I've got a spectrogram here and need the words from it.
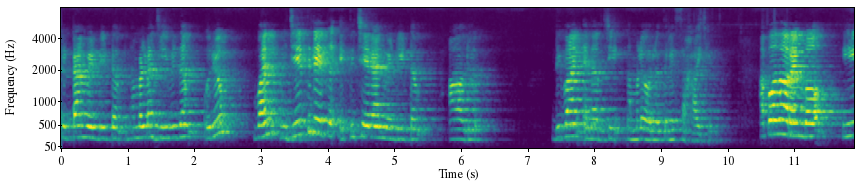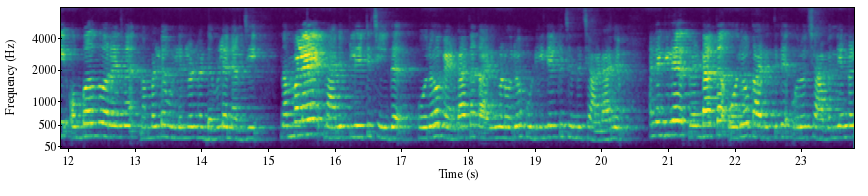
കിട്ടാൻ വേണ്ടിയിട്ടും നമ്മളുടെ ജീവിതം ഒരു വൻ വിജയത്തിലേക്ക് എത്തിച്ചേരാൻ വേണ്ടിയിട്ടും ആ ഒരു ഡിവൈൻ എനർജി നമ്മളെ ഓരോരുത്തരെ സഹായിക്കും. അപ്പോൾ എന്ന് പറയുമ്പോൾ ഈ ഒമ്പത് എന്ന് പറയുന്ന നമ്മളുടെ ഉള്ളിലുള്ള ഡബിൾ എനർജി നമ്മളെ മാനിപ്പുലേറ്റ് ചെയ്ത് ഓരോ വേണ്ടാത്ത കാര്യങ്ങൾ ഓരോ കുഴിയിലേക്ക് ചെന്ന് ചാടാനും അല്ലെങ്കിൽ വേണ്ടാത്ത ഓരോ കാര്യത്തിൽ ഓരോ ചാബല്യങ്ങൾ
